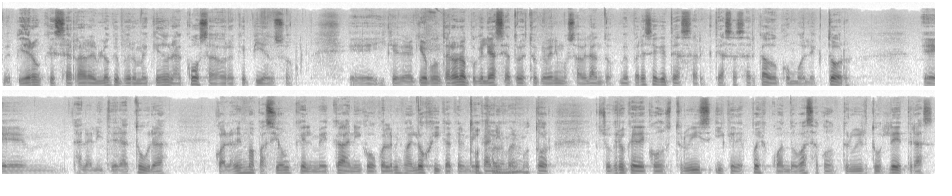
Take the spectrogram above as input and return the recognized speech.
Me pidieron que cerrara el bloque, pero me queda una cosa ahora que pienso. eh, y que le quiero preguntar ahora porque le hace a todo esto que venimos hablando. Me parece que te, te has acercado como lector eh, a la literatura con la misma pasión que el mecánico, con la misma lógica que el mecánico al motor. Yo creo que deconstruís y que después cuando vas a construir tus letras,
